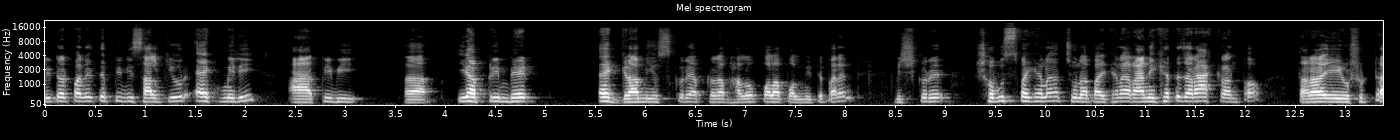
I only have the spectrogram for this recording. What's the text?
লিটার পানিতে পিবি সালকিউর এক মিলি আর পিবি ইরাপ্রিমভেট এক গ্রাম ইউজ করে আপনারা ভালো ফলাফল নিতে পারেন। বিশেষ করে সবুজ পায়খানা, চুনা পায়খানা রানীক্ষেতে যারা আক্রান্ত তারা এই ওষুধটা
